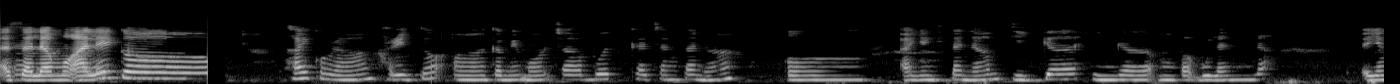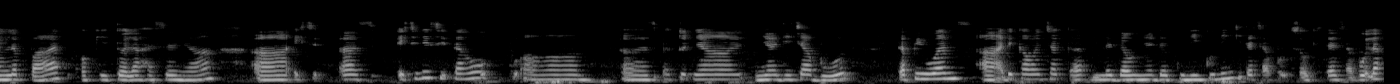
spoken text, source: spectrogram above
Assalamualaikum. Hai korang, hari tu uh, kami mau cabut kacang tanah uh, yang ditanam 3 hingga 4 bulan dah. Yang lepas, okey itulah hasilnya. Uh, actually, uh, si tahu uh, uh, sepatutnya nya dicabut tapi once uh, ada kawan cakap bila daunnya dah kuning-kuning kita cabut. So kita cabutlah.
